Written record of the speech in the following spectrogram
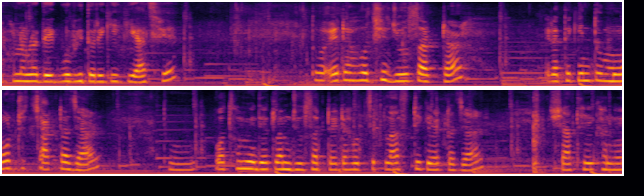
এখন আমরা দেখব ভিতরে কি কি আছে। তো এটা হচ্ছে জুসারটা এটাতে কিন্তু মোট চারটা জার তো প্রথমে দেখলাম জুসারটা এটা হচ্ছে প্লাস্টিকের একটা জার সাথে এখানে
